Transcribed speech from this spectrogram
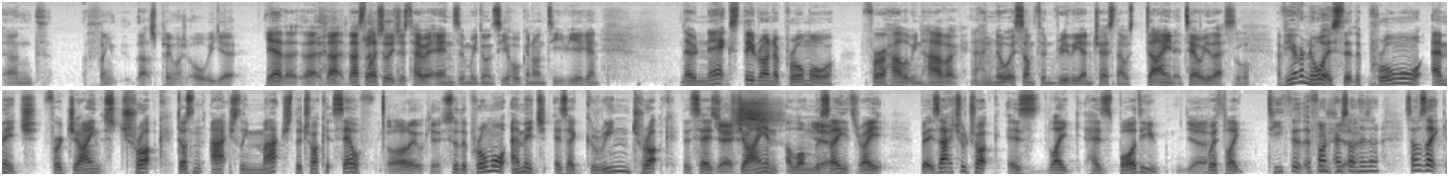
and I think that's pretty much all we get. Yeah, that, that, that that's literally just how it ends, and we don't see Hogan on TV again. Now, next they run a promo for Halloween Havoc, and I mm-hmm. noticed something really interesting. I was dying to tell you this. Go. Have you ever noticed that the promo image for Giant's truck doesn't actually match the truck itself? All right, okay. So the promo image is a green truck that says Yes. Giant along the Yeah. sides, right? But his actual truck is like his body Yeah. with like teeth at the front Teeth, or yeah. something. isn't it? So I was like,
